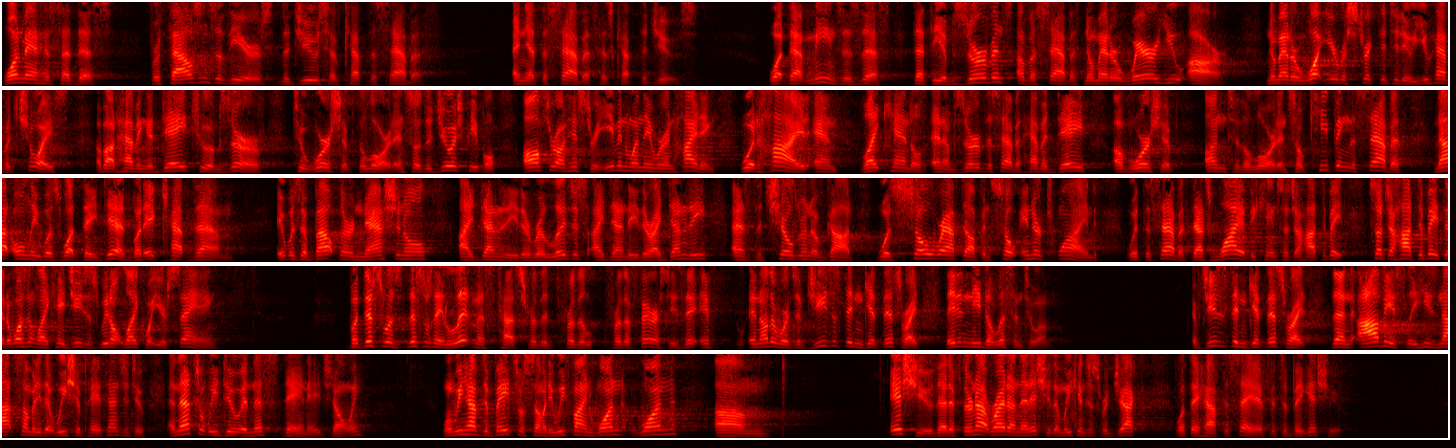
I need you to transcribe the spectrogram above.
One man has said this For thousands of years, the Jews have kept the Sabbath, and yet the Sabbath has kept the Jews. What that means is this that the observance of a Sabbath, no matter where you are, no matter what you're restricted to do, you have a choice about having a day to observe to worship the Lord. And so the Jewish people, all throughout history, even when they were in hiding, would hide and light candles and observe the Sabbath, have a day of worship unto the Lord. And so keeping the Sabbath not only was what they did, but it kept them. It was about their national identity, their religious identity, their identity as the children of God was so wrapped up and so intertwined with the Sabbath. That's why it became such a hot debate. Such a hot debate that it wasn't like, hey, Jesus, we don't like what you're saying. But this was, this was a litmus test for the, for the, for the Pharisees. They, if, in other words, if Jesus didn't get this right, they didn't need to listen to him. If Jesus didn't get this right, then obviously he's not somebody that we should pay attention to. And that's what we do in this day and age, don't we? When we have debates with somebody, we find one, one um, issue that if they're not right on that issue, then we can just reject what they have to say if it's a big issue.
